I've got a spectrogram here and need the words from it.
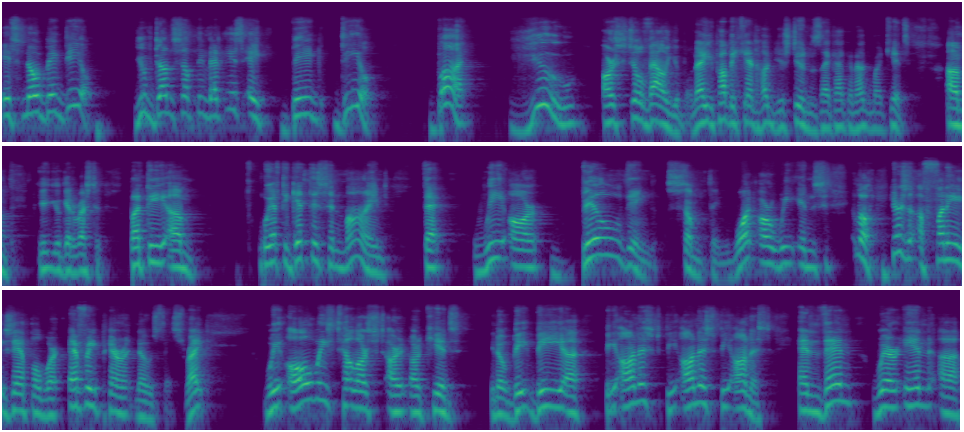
it's no big deal. You've done something that is a big deal, but you are still valuable. Now, you probably can't hug your students like I can hug my kids. Um, you, will get arrested. But the um, we have to get this in mind that we are building something. What are we in? Look, here's a funny example where every parent knows this, right? We always tell our, our, our kids, you know, be, be, uh, be honest, be honest, be honest. And then we're in a,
